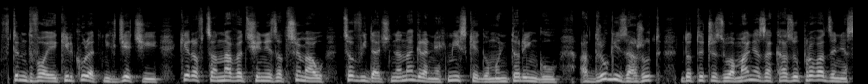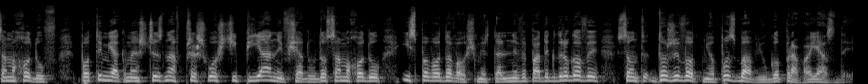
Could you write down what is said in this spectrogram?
w tym dwoje kilkuletnich dzieci. Kierowca nawet się nie zatrzymał, co widać na nagraniach miejskiego monitoringu. A drugi zarzut dotyczy złamania zakazu prowadzenia samochodów. Po tym jak mężczyzna w przeszłości pijany wsiadł do samochodu i spowodował śmiertelny wypadek drogowy, sąd dożywotnio pozbawił go prawa jazdy.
